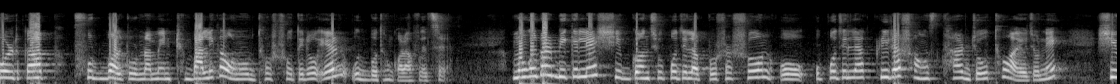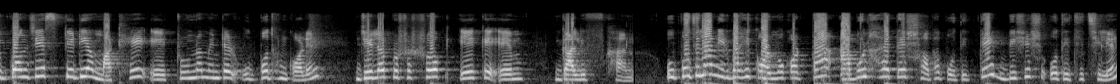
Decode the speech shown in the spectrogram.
গোল্ড কাপ ফুটবল টুর্নামেন্ট বালিকা অনূর্ধ্ব সতেরো এর উদ্বোধন করা হয়েছে। মঙ্গলবার বিকেলে শিবগঞ্জ উপজেলা প্রশাসন ও উপজেলা ক্রীড়া সংস্থার যৌথ আয়োজনে শিবগঞ্জে স্টেডিয়াম মাঠে এ টুর্নামেন্টের উদ্বোধন করেন জেলা প্রশাসক এ কে এম গালিফ খান। উপজেলা নির্বাহী কর্মকর্তা আবুল হায়াতের সভাপতিত্বে বিশেষ অতিথি ছিলেন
